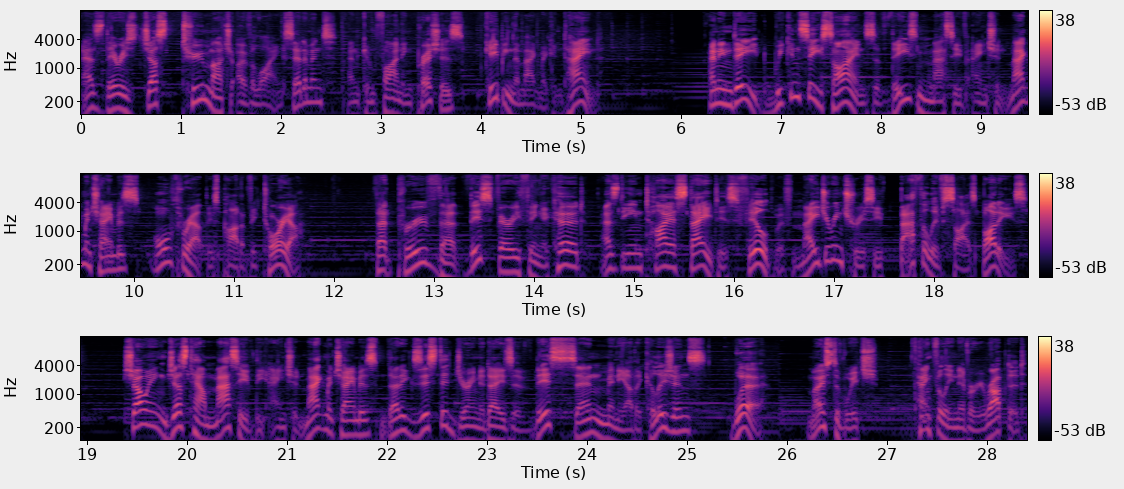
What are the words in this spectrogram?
as there is just too much overlying sediment and confining pressures keeping the magma contained. And indeed, we can see signs of these massive ancient magma chambers all throughout this part of Victoria, that prove that this very thing occurred as the entire state is filled with major intrusive batholith sized bodies, showing just how massive the ancient magma chambers that existed during the days of this and many other collisions were, most of which thankfully never erupted.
